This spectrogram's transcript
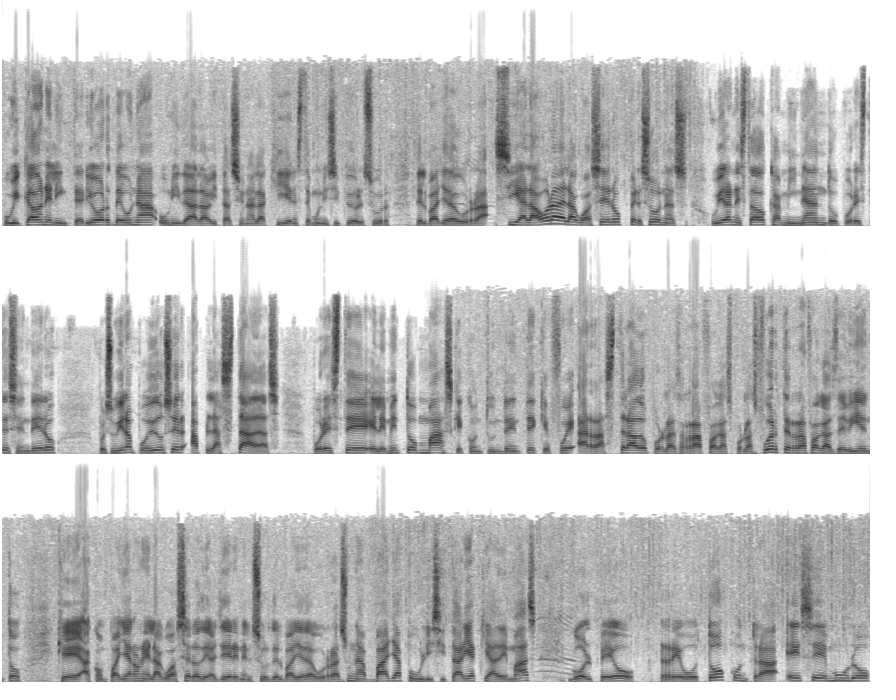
ubicado en el interior de una unidad habitacional aquí en este municipio del sur del Valle de Urra. Si a la hora del aguacero personas hubieran estado caminando por este sendero, pues hubieran podido ser aplastadas por este elemento más que contundente que fue arrastrado por las ráfagas, por las fuertes ráfagas de viento que acompañaron el aguacero de ayer en el sur del Valle de Aburrá. Una valla publicitaria que además golpeó, rebotó contra ese muro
